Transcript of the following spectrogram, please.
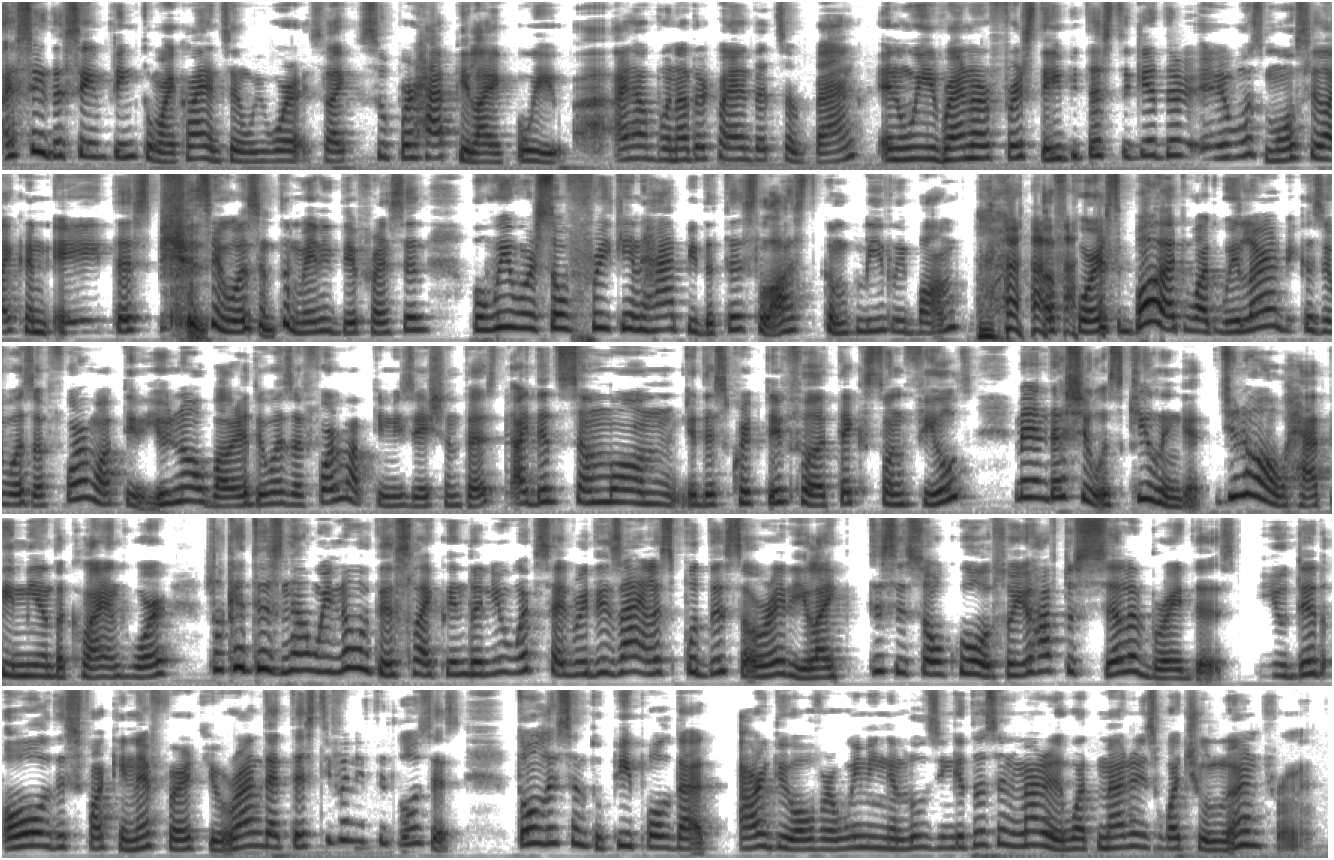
I, say the same thing to my clients and we were like super happy. Like we, I have another client that's a bank and we ran our first A-B test together and it was mostly like an A test because it wasn't too many differences, but we were so freaking happy. The test lost completely bombed, of course, but what we learned because it was a form optim, you know about it. It was a form optimization test. I did some, um, descriptive uh, text on fields. Man, that shit was killing it. Do you know how happy me and the client were? Look at this. Now we know this. Like in the new website redesign, let's put this already. Like this is so cool. So you have to celebrate this. You did all this fucking effort. You ran that test, even if it loses. Don't listen to people that argue over winning and losing. It doesn't matter. What matters is what you learn from it.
